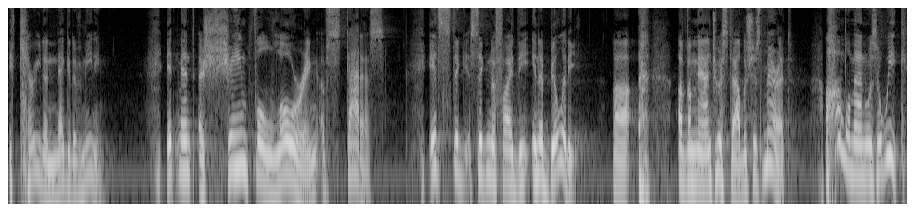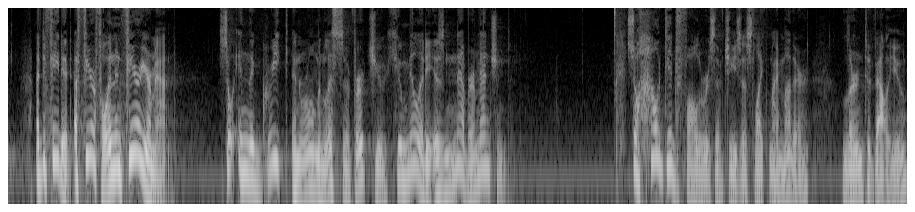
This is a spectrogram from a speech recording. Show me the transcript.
it carried a negative meaning. It meant a shameful lowering of status. It stig- signified the inability uh, of a man to establish his merit. A humble man was a weak, a defeated, a fearful, an inferior man. So, in the Greek and Roman lists of virtue, humility is never mentioned. So, how did followers of Jesus, like my mother, learn to value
